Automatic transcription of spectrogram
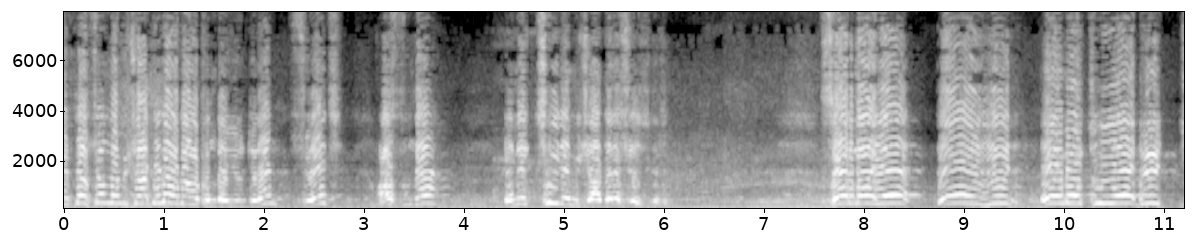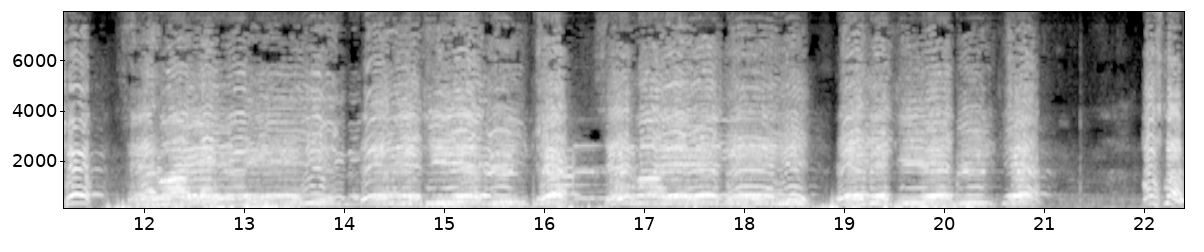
Enflasyonla mücadele adı altında yürütülen süreç aslında emekçiyle mücadele sürecidir. Sermaye değil, emekçiye bütçe. Sermaye değil, emekçiye bütçe. Sermayeye değil, emekliye bütçe. Dostlar,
